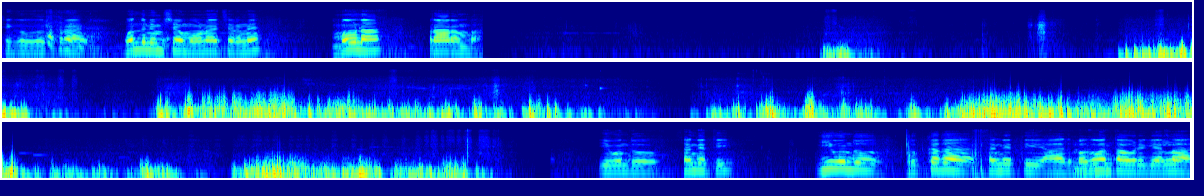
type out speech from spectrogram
ಸಿಗೋಸ್ಕರ ಒಂದು ನಿಮಿಷ ಮೌನಾಚರಣೆ. ಮೌನ ಪ್ರಾರಂಭ. ಈ ಒಂದು ಸಂಗತಿ, ಈ ಒಂದು ದುಃಖದ ಸಂಗತಿ, ಆ ಭಗವಂತ ಅವರಿಗೆಲ್ಲ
